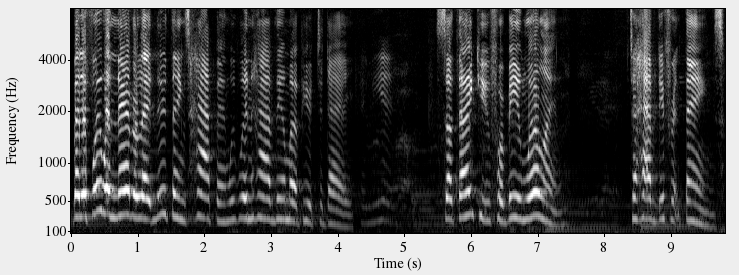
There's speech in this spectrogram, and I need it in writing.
But if we would never let new things happen, we wouldn't have them up here today. Amen. So thank you for being willing to have different things.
